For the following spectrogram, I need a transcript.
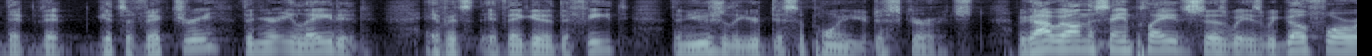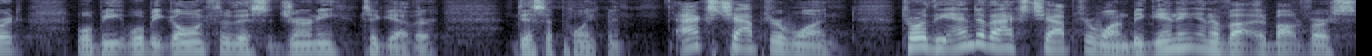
that, that gets a victory, then you're elated. If it's if they get a defeat, then usually you're disappointed, you're discouraged. We got we all on the same page. So as we as we go forward, we'll be we'll be going through this journey together. Disappointment. Acts chapter one. Toward the end of Acts chapter one, beginning in about, about verse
